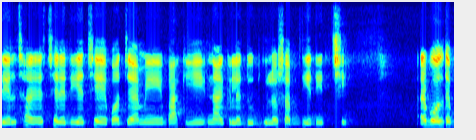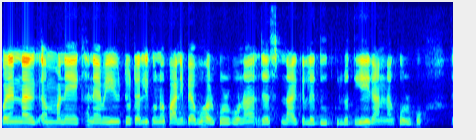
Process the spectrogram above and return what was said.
তেল ছাড়ে, ছেড়ে দিয়েছে। এ পর্যায়ে আমি বাকি নারকেলের দুধগুলো সব দিয়ে দিচ্ছি। আর বলতে পারেন মানে এখানে আমি টোটালি কোনো পানি ব্যবহার করব না জাস্ট নারকেলের দুধগুলো দিয়েই রান্না করব। তো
